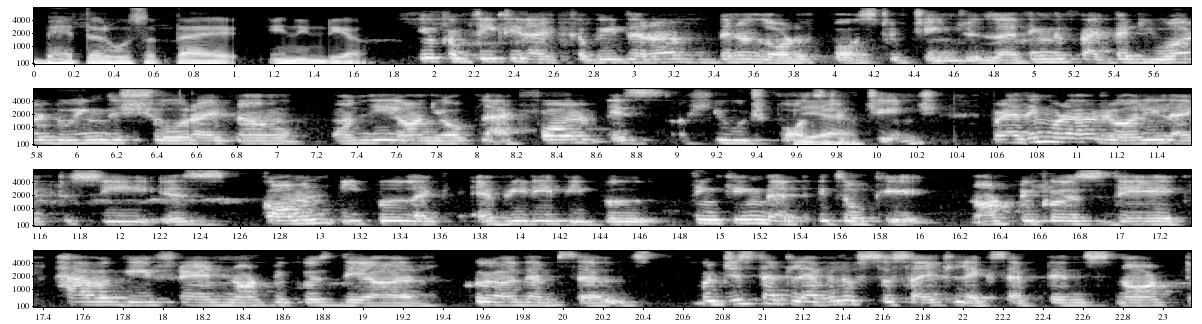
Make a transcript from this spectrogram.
बेहतर हो सकता है in India You're completely right, Kabir. There have been a lot of positive changes. I think the fact that you are doing this show right now only on your platform is a huge positive yeah. change. But I think what I would really like to see is common people, like everyday people, thinking that it's okay not because they have a gay friend, not because they are queer themselves, but just that level of societal acceptance, not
